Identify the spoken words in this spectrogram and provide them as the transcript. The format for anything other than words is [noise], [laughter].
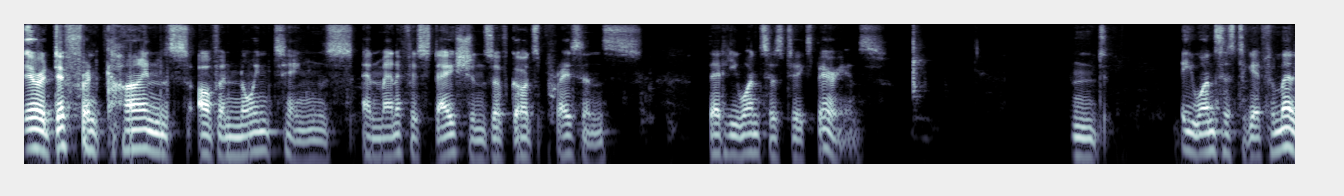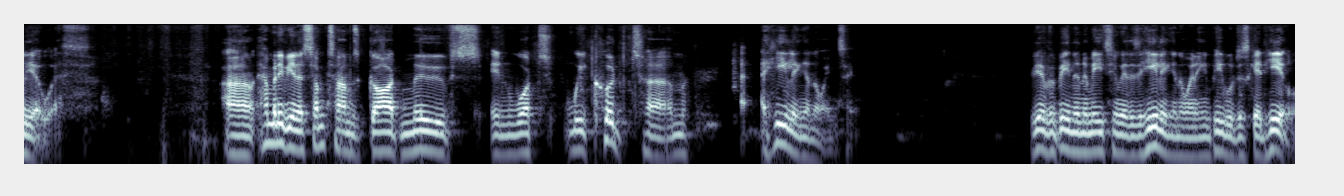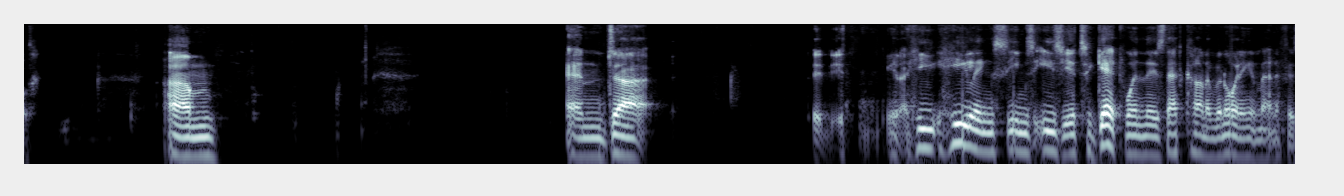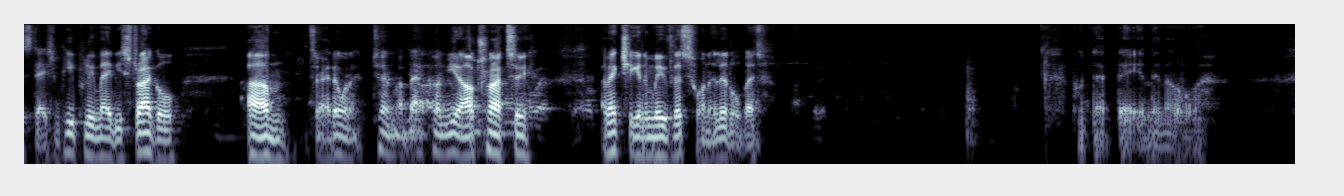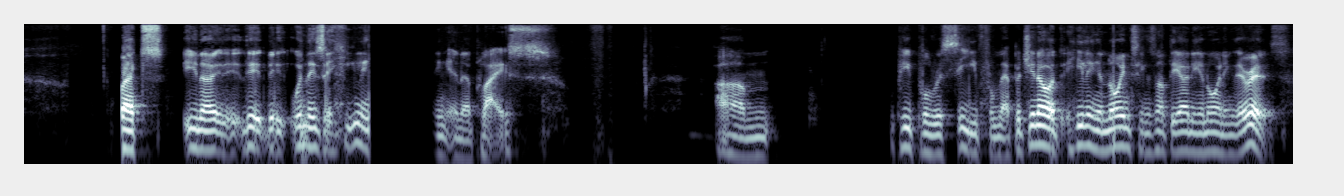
there are different kinds of anointings and manifestations of God's presence that He wants us to experience. And He wants us to get familiar with. Uh, how many of you know sometimes God moves in what we could term a healing anointing? Have you ever been in a meeting where there's a healing anointing and people just get healed? Um, and uh, it, it, you know, he, healing seems easier to get when there's that kind of anointing and manifestation. People who maybe struggle. Um, sorry, I don't want to turn my back on you. I'll try to. I'm actually going to move this one a little bit. Put that there, and then I'll. Uh, but you know, the, the, when there's a healing in a place, um, people receive from that. But you know? Healing anointing is not the only anointing there is.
